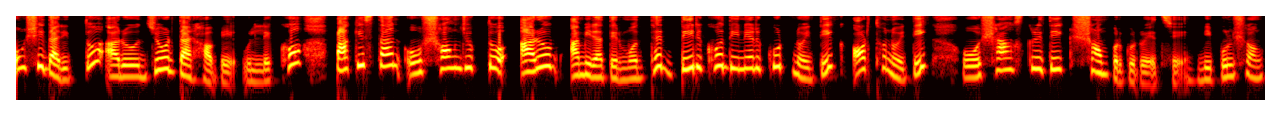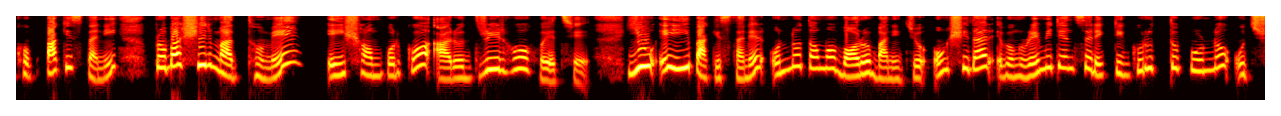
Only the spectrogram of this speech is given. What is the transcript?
অংশীদারিত্ব আরও জোরদার হবে। উল্লেখ্য, পাকিস্তান ও সংযুক্ত আরব আমিরাতের মধ্যে দীর্ঘদিনের কূটনৈতিক, অর্থনৈতিক ও সাংস্কৃতিক সম্পর্ক রয়েছে। বিপুল সংখ্যক পাকিস্তানি প্রবাসীর মাধ্যমে এই সম্পর্ক আরও দৃঢ় হয়েছে। ইউএই পাকিস্তানের অন্যতম বড় বাণিজ্য অংশীদার এবং রেমিটেন্সের একটি গুরুত্বপূর্ণ উৎস।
